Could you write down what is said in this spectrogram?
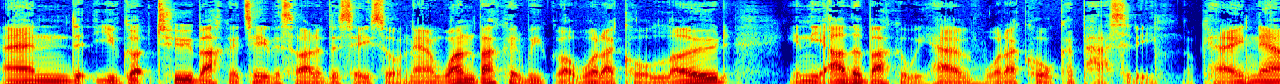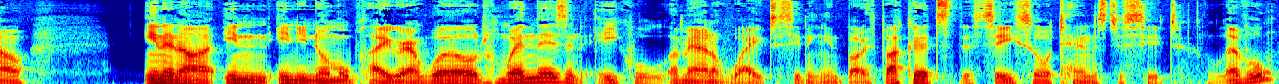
And you've got two buckets either side of the seesaw. Now, one bucket we've got what I call load. In the other bucket, we have what I call capacity. Okay. Now, in an uh, in in your normal playground world, when there's an equal amount of weight sitting in both buckets, the seesaw tends to sit level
